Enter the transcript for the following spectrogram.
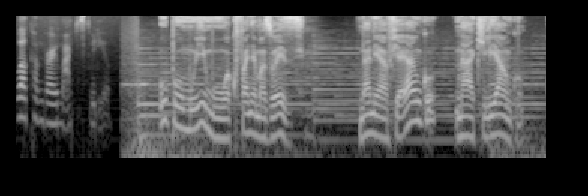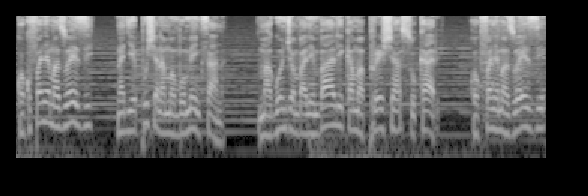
Welcome very much, studio. Upo umuhimu wa kufanya mazoezi ndani ya afya yangu na akili yangu. Kwa kufanya mazoezi, najiepusha na mambo mengi sana, magonjwa mbalimbali kama presha, sukari. Kwa kufanya mazoezi,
